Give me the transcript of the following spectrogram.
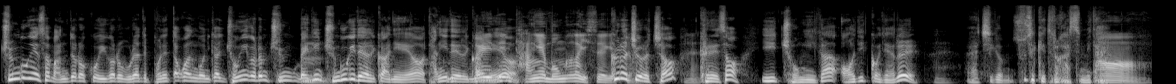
중국에서 만들었고 이거를 우리한테 보냈다고 하는 거니까 종이가 그럼 중 made in 중국이 될 거 아니에요. 당이 될거 음. 아니에요. 인 당에 뭔가가 있어야겠죠. 그렇죠, 그렇죠. 네. 그래서 이 종이가 어디 거냐를 아, 지금 수색해 들어갔습니다. 어.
